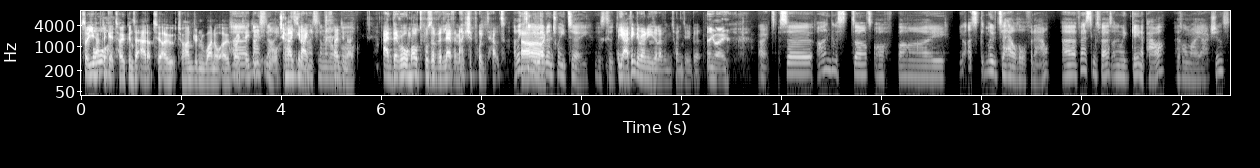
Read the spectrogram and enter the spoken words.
So you have to get tokens that add up to oh, to 101 or over, I Uh, take it? 99. Or- To 99. 99 99. and they're all multiples of 11, I should point out. I think it's only Oh, 11 okay. and 22. Is to. Yeah, I think they're only 11 and 22, but anyway, Alright, so I'm going to start off by. you know, Let's move to Hell Hall for now. Uh, first things first, I'm going to gain a power as one of my actions.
